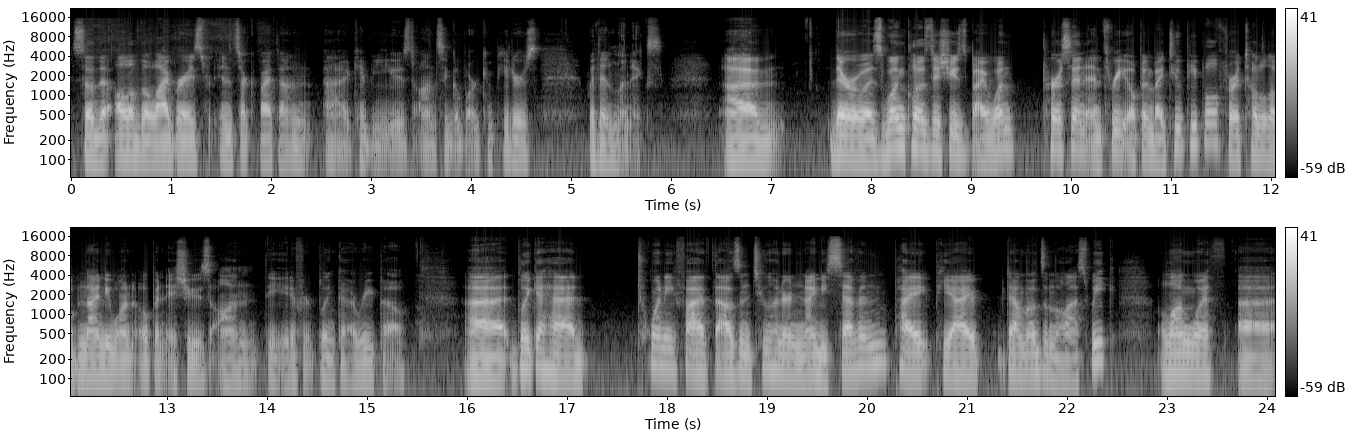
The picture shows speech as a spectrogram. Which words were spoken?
so that all of the libraries in CircuitPython uh, can be used on single board computers within Linux. Um, there was one closed issues by one person and three open by two people for a total of 91 open issues on the Adafruit Blinka repo. Uh, Blinka had 25,297 PI downloads in the last week, along with uh,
